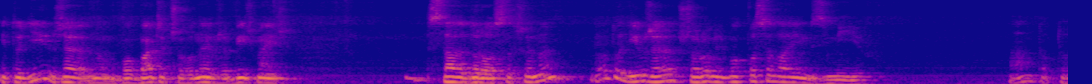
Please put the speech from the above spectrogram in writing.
і тоді вже ну, Бог бачить, що вони вже більш-менш стали дорослішими, то тоді вже що робить Бог посилає їм зміїв. А? Тобто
